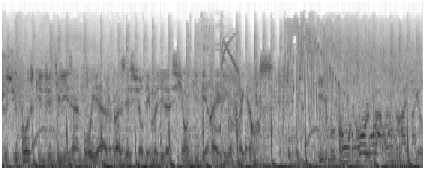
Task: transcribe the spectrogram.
Je suppose qu'ils utilisent un brouillage basé sur des modulations qui dérèglent nos fréquences. Ils vous contrôlent par onde radio.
